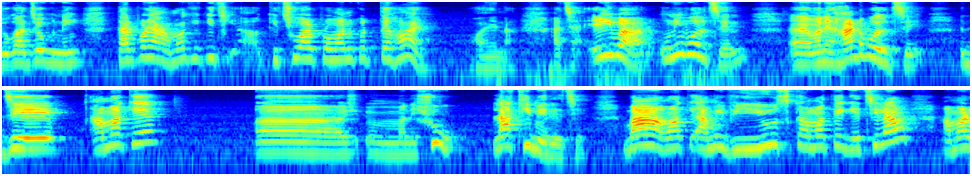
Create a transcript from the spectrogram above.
যোগাযোগ নেই, তারপরে আমাকে কিছু কিছু আর প্রমাণ করতে হয়? হয় না। আচ্ছা এইবার উনি বলছেন মানে হাট বলছে যে আমাকে মানে সু লাথি মেরেছে। বা আমাকে, আমি ভিউজ কামাতে গেছিলাম, আমার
